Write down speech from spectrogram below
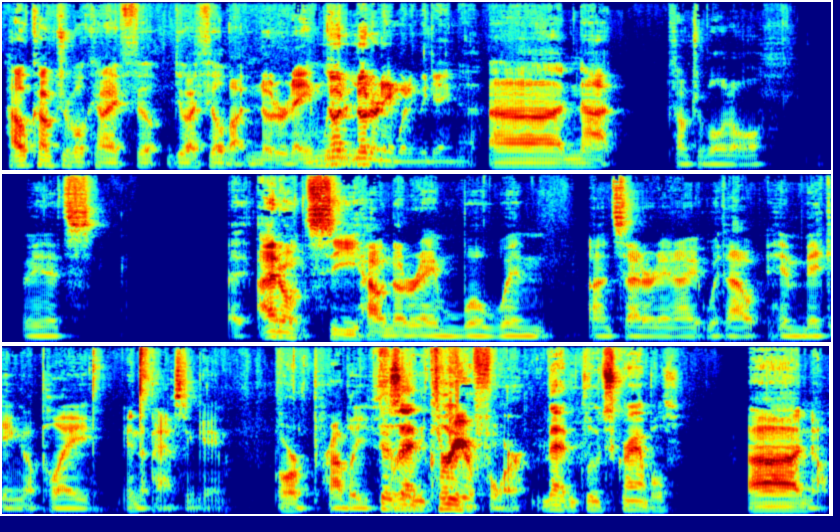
How comfortable can I feel? Do I feel about Notre Dame? Winning? Notre Dame winning the game? Yeah. Uh, not comfortable at all. I mean, it's. I don't see how Notre Dame will win on Saturday night without him making a play in the passing game, or probably does three, that include, three or four. That includes scrambles. Uh, no,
